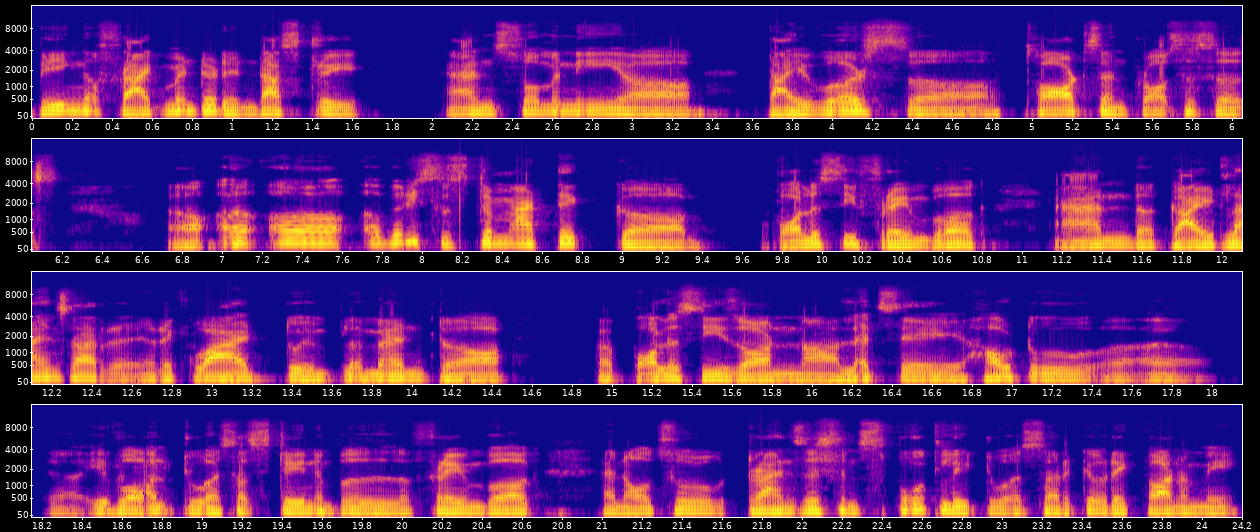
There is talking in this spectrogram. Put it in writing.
being a fragmented industry and so many uh, diverse uh, thoughts and processes, uh, a, a, a, very systematic uh, policy framework and uh, guidelines are required to implement policies on, let's say, how to uh, evolve to a sustainable framework and also transition smoothly to a circular economy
